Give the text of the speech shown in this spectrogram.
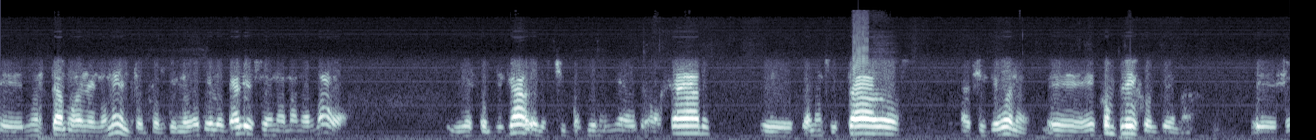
eh, no estamos en el momento, porque los otros locales son a mano armada. Y es complicado, los chicos tienen miedo de trabajar, eh, están asustados. Así que bueno, es complejo el tema. sí,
